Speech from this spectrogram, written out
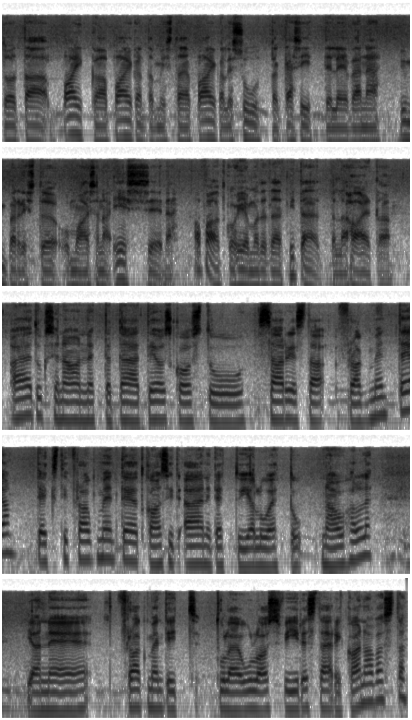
tuota, paikkaa, paikantamista ja paikallisuutta käsittelevänä ympäristöomaisena esseenä. Avaatko hieman tätä, että mitä tällä haetaan? Ajatuksena on, että tämä teos koostuu sarjasta fragmentteja, tekstifragmentteja, jotka on sitten äänitetty ja luettu nauhalle. Ja ne fragmentit tulee ulos viidestä eri kanavasta,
